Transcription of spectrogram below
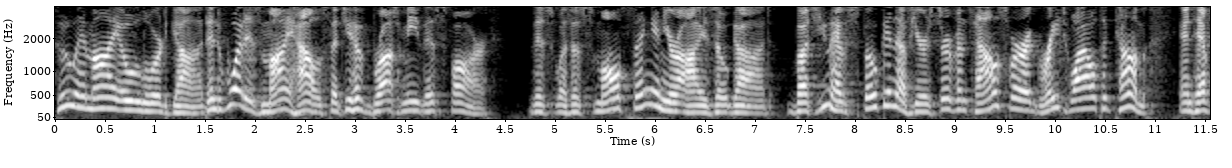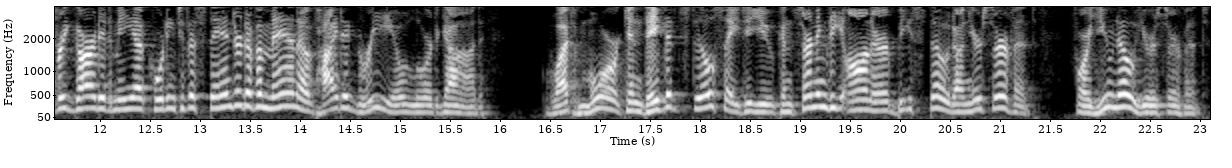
Who am I, O Lord God, and what is my house that you have brought me this far? This was a small thing in your eyes, O God, but you have spoken of your servant's house for a great while to come, and have regarded me according to the standard of a man of high degree, O Lord God. What more can David still say to you concerning the honor bestowed on your servant? For you know your servant.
